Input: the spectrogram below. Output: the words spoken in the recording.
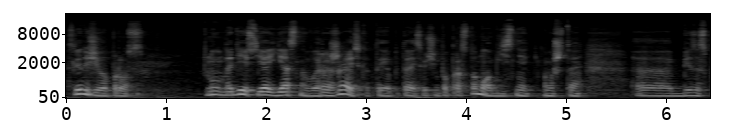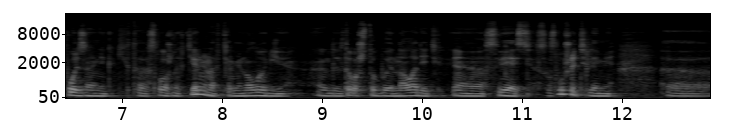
Следующий вопрос. Ну, надеюсь, я ясно выражаюсь, как-то я пытаюсь очень по-простому объяснять, потому что э, без использования каких-то сложных терминов, терминологии, э, для того, чтобы наладить э, связь со слушателями, э,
